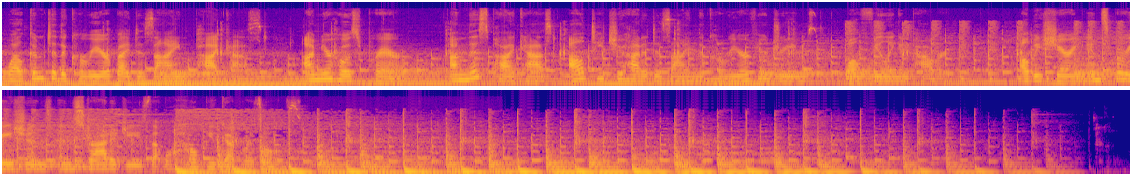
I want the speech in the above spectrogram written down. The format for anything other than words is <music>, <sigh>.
Welcome to the Career by Design podcast. I'm your host, Prayer. On this podcast, I'll teach you how to design the career of your dreams while feeling empowered. I'll be sharing inspirations and strategies that will help you get results.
